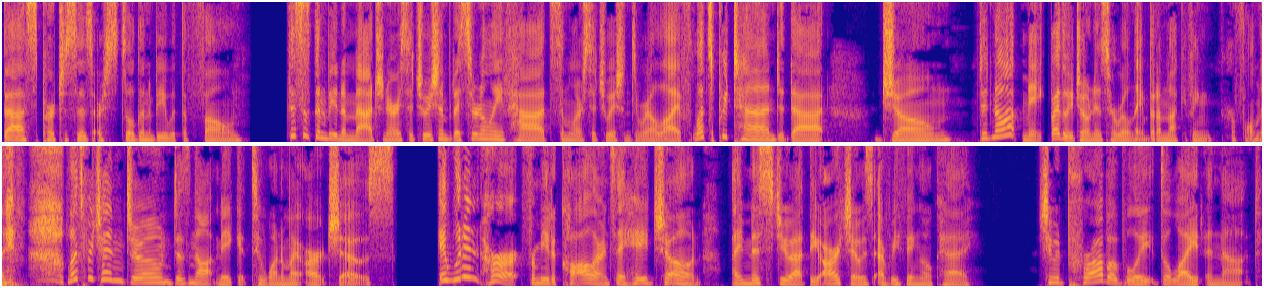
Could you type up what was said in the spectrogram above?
best purchases are still going to be with the phone. This is going to be an imaginary situation, but I certainly have had similar situations in real life. Let's pretend that Joan did not make, by the way, Joan is her real name, but I'm not giving her full name. Let's pretend Joan does not make it to one of my art shows. It wouldn't hurt for me to call her and say, Hey, Joan, I missed you at the art show. Is everything okay? She would probably delight in that.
